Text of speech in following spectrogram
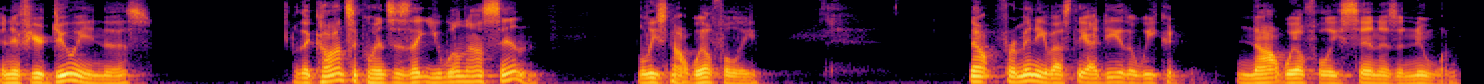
And if you're doing this, the consequence is that you will not sin, at least not willfully. Now, for many of us, the idea that we could not willfully sin is a new one.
